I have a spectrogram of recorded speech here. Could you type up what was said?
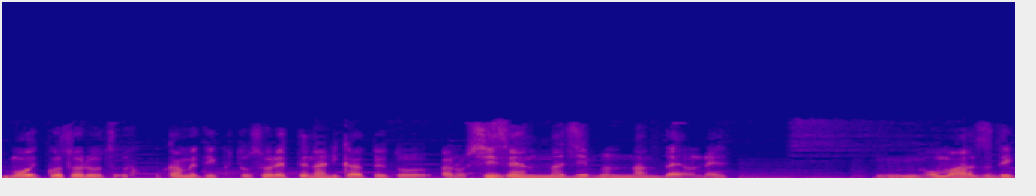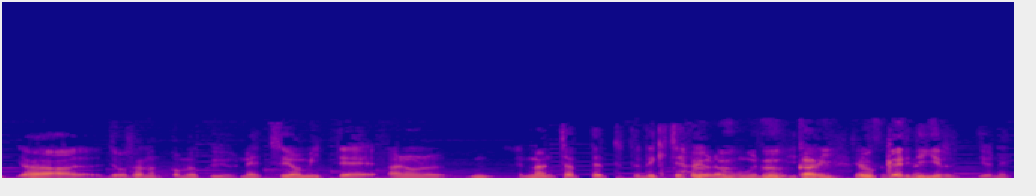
もう一個それを深めていくと、それって何かというと、あの、自然な自分なんだよね。うん、思わずでき、あジョーさんなんかもよく言うね、強みって、あの、なんちゃってって言ってできちゃうようなものうっかりってやつですね。うっかりできるっていうね、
